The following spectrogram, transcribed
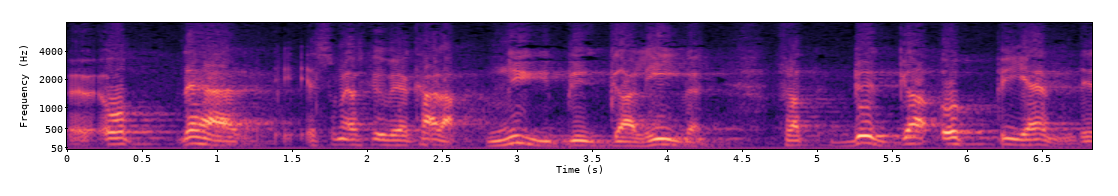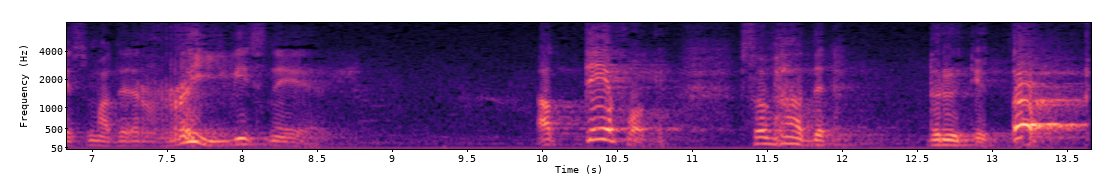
eh, åt det här som jag skulle vilja kalla nybyggarlivet, för att bygga upp igen det som hade rivits ner att det folket som hade brutit upp,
